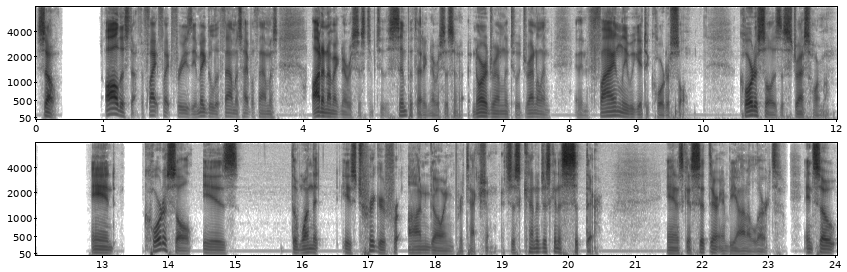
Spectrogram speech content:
So, all this stuff the fight, flight, freeze, the amygdala, thalamus, hypothalamus, autonomic nervous system to the sympathetic nervous system, noradrenaline to adrenaline, and then finally we get to cortisol. Cortisol is the stress hormone. And cortisol is the one that is triggered for ongoing protection. It's just kind of just going to sit there. And it's going to sit there and be on alert. And so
